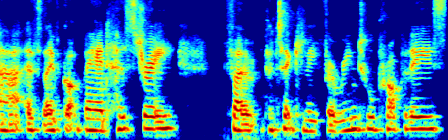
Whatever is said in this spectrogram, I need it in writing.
uh, if they've got bad history, for particularly for rental properties.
